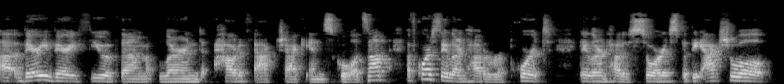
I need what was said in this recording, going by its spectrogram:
uh, very, very few of them learned how to fact check in school. It's not, of course, they learned how to report, they learned how to source, but the actual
